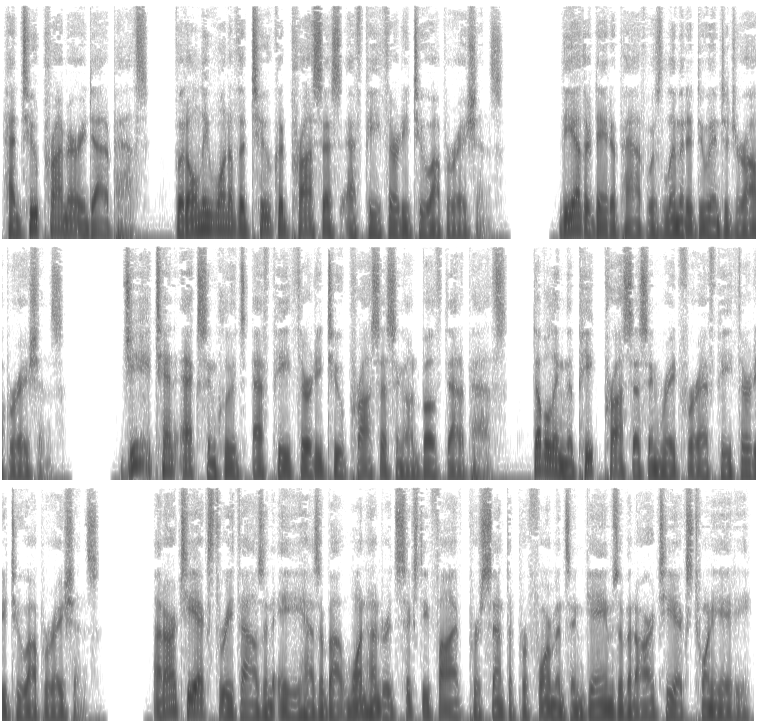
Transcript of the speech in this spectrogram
had two primary data paths, but only one of the two could process FP32 operations. The other data path was limited to integer operations. GA10X includes FP32 processing on both data paths, doubling the peak processing rate for FP32 operations. An RTX 3080 has about 165% the performance in games of an RTX 2080,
